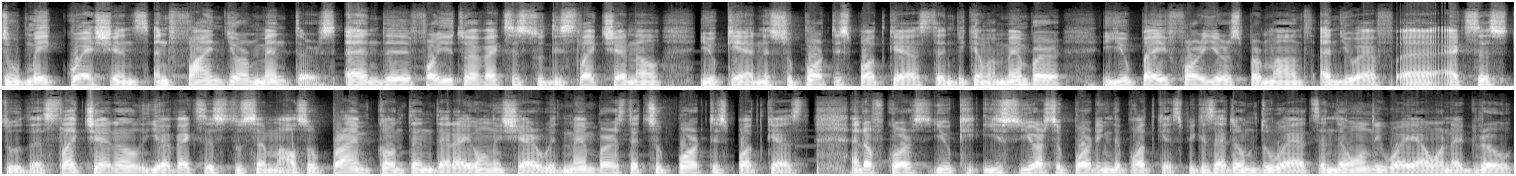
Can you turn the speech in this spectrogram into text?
to make questions and find your mentors. And for you to have access to this Slack channel, you can support this podcast and become a member. You pay four euros per month, and you have access to the Slack channel, you have access to some also prime content that I only share with members that support this podcast. And of course, you, you, you are supporting the podcast because I don't do ads. And the only way I want to grow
